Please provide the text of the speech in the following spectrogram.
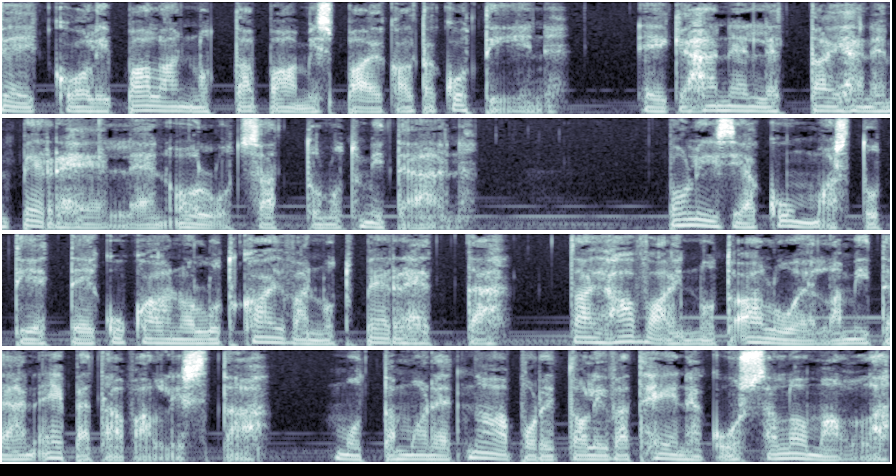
Veikko oli palannut tapaamispaikalta kotiin – eikä hänelle tai hänen perheelleen ollut sattunut mitään. Poliisia kummastutti, ettei kukaan ollut kaivannut perhettä tai havainnut alueella mitään epätavallista, mutta monet naapurit olivat heinäkuussa lomalla,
